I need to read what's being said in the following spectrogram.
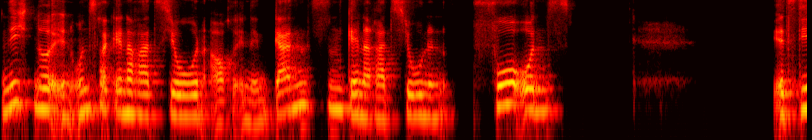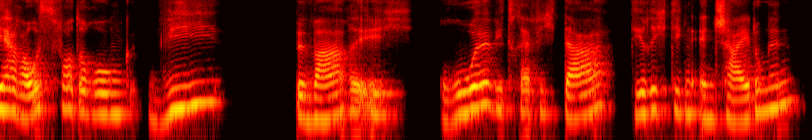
nicht nur in unserer Generation, auch in den ganzen Generationen vor uns. Jetzt die Herausforderung, wie bewahre ich Ruhe, wie treffe ich da die richtigen Entscheidungen,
